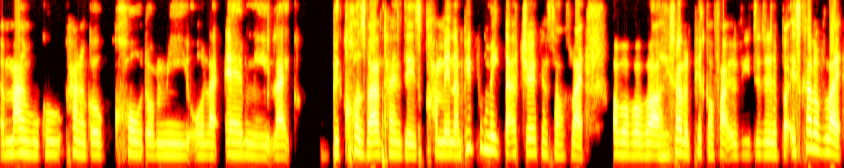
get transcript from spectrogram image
a man will go kind of go cold on me or like air me, like because Valentine's Day is coming, and people make that joke and stuff like blah blah blah blah. He's trying to pick a fight with you, but it's kind of like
